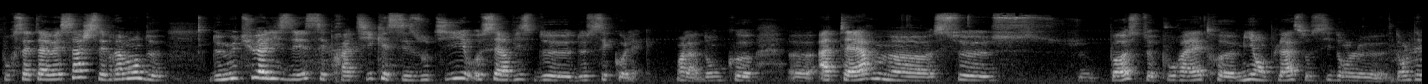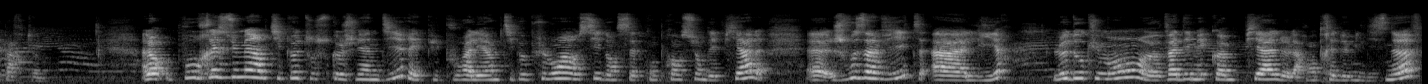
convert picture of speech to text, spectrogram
pour cet AVSH c'est vraiment de, mutualiser ses pratiques et ses outils au service de, ses collègues. Voilà, donc euh, à terme, ce poste pourra être mis en place aussi dans le, dans le département. Alors pour résumer un petit peu tout ce que je viens de dire et puis pour aller un petit peu plus loin aussi dans cette compréhension des PIAL, euh, je vous invite à lire le document euh, Vademecum PIAL de la rentrée 2019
